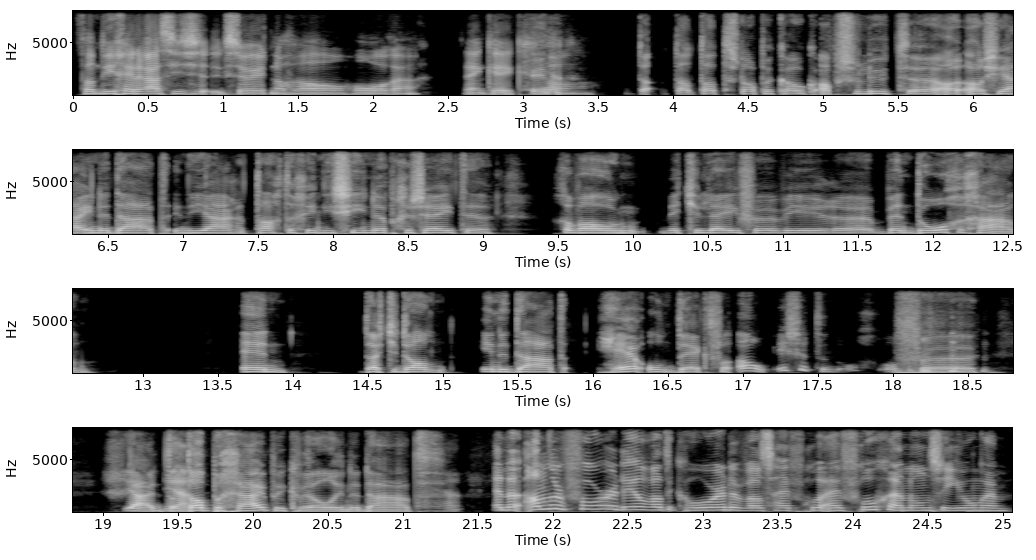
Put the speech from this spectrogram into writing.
Van die generatie zul je het nog wel horen, denk ik. Van, dat, dat, dat snap ik ook absoluut. Uh, als jij inderdaad in de jaren tachtig in die scene hebt gezeten, gewoon met je leven weer uh, bent doorgegaan. En dat je dan inderdaad herontdekt van, oh, is het er nog? Of uh, ja, dat begrijp ik wel inderdaad. Ja. En een ander voordeel wat ik hoorde was, hij vroeg, hij vroeg aan onze jongen,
